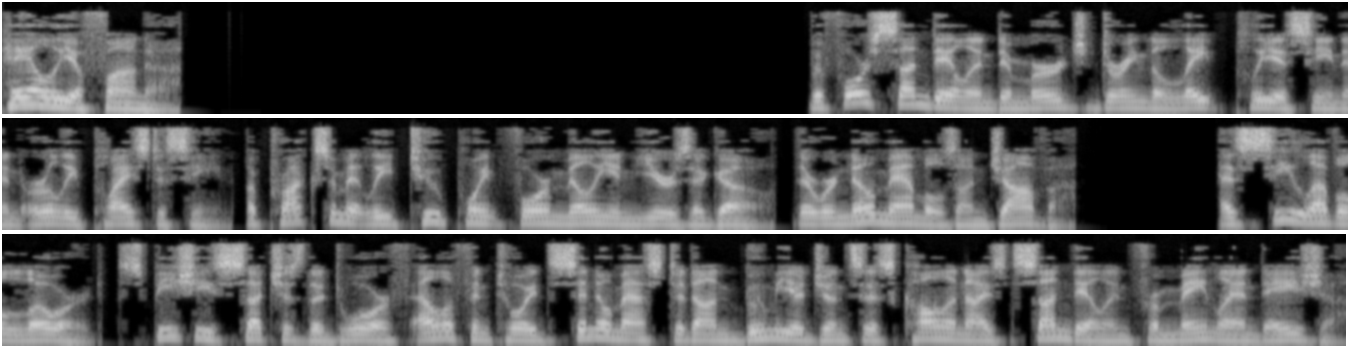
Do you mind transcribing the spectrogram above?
Paleofauna Before Sundaland emerged during the late Pliocene and early Pleistocene, approximately 2.4 million years ago, there were no mammals on Java. As sea level lowered, species such as the dwarf elephantoid Sinomastodon bumiajuensis colonized Sundaland from mainland Asia.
